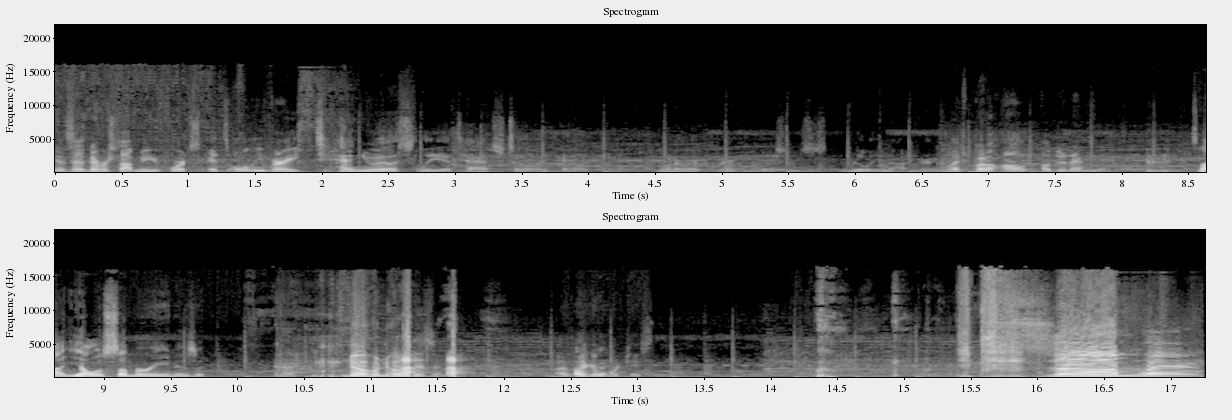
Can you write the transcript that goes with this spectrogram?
This has never stopped me before. It's it's only very tenuously attached to like uh, one of our recommendations. Really not very much, but I'll I'll do it anyway. It's not Yellow Submarine, is it? No, no, it isn't. I, I Okay. got more taste than that. Somewhere,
